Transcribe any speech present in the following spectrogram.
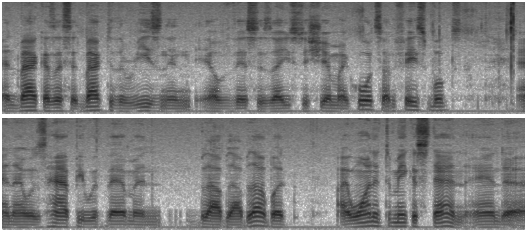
And back, as I said, back to the reasoning of this is I used to share my quotes on Facebooks, and I was happy with them and blah blah blah. But I wanted to make a stand, and uh,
